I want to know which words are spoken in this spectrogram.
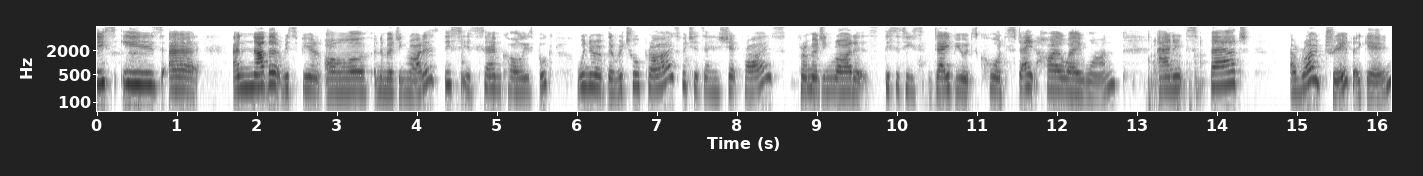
this is uh, another recipient of an emerging writers. This is Sam Coley's book, winner of the Richell Prize, which is a Hachette Prize for emerging writers. This is his debut. It's called State Highway One, and it's about a road trip again,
